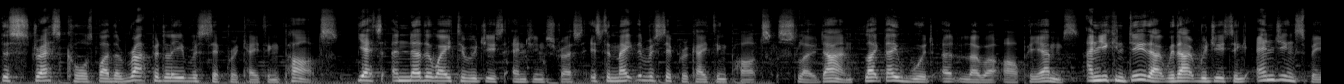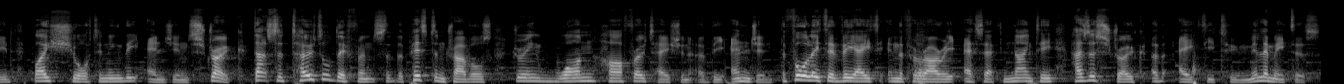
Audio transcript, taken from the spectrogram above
the stress caused by the rapidly reciprocating parts. Yet another way to reduce engine stress is to make the reciprocating parts slow down, like they would at lower RPMs. And you can do that without reducing engine speed by shortening the engine stroke. That's the total difference that the piston travels during one half rotation of the engine. The 4 litre V8 in the Ferrari SF90 has a stroke of 82mm.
